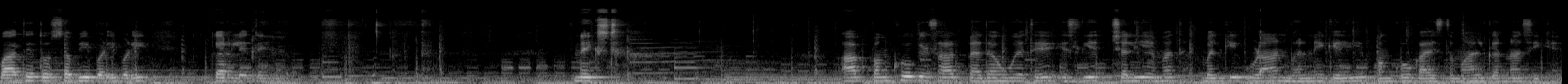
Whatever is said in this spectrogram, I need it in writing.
बातें तो सभी बड़ी बड़ी कर लेते हैं। नेक्स्ट आप पंखों के साथ पैदा हुए थे, इसलिए चलिए मत, बल्कि उड़ान भरने के लिए पंखों का इस्तेमाल करना सीखें।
